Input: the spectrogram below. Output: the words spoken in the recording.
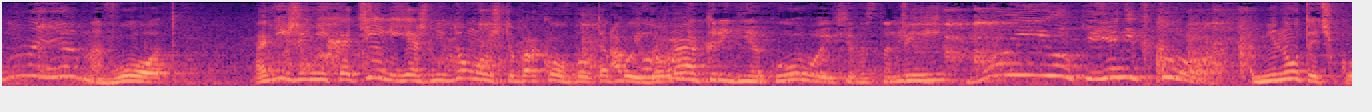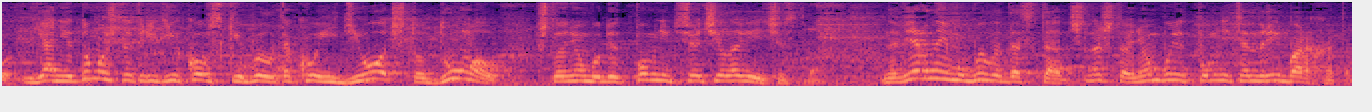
Ну, наверное. Вот. Они же не хотели, я же не думаю, что Барков был а такой кто дурак. Тредьякова и всех остальных? Ты. Ну, елки, я никто. Минуточку. Я не думаю, что Третьяковский был такой идиот, что думал, что о нем будет помнить все человечество. Наверное, ему было достаточно, что о нем будет помнить Андрей Бархатов,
